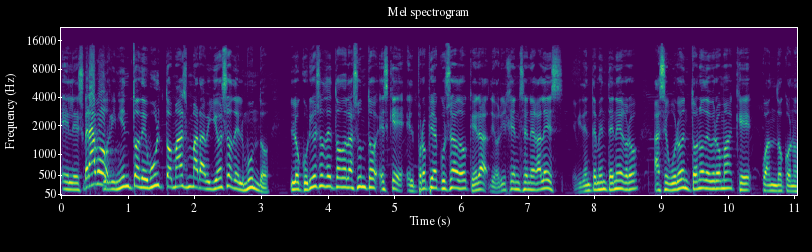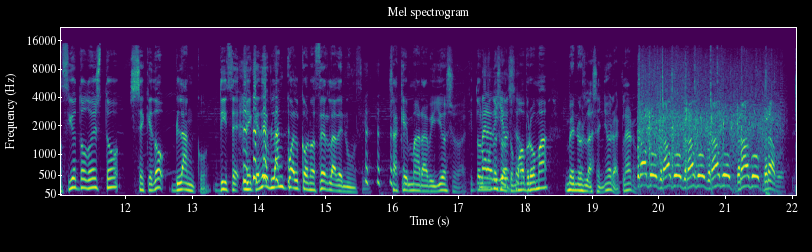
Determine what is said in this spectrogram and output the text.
el escurrimiento de bulto más maravilloso del mundo. Lo curioso de todo el asunto es que el propio acusado, que era de origen senegalés, evidentemente negro, aseguró en tono de broma que cuando conoció todo esto se quedó blanco. Dice, me quedé blanco al conocer la denuncia. O sea, qué maravilloso. Aquí todo el mundo se lo tomó a broma, menos la señora, claro. Bravo, bravo, bravo, bravo, bravo, bravo.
